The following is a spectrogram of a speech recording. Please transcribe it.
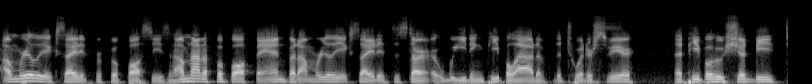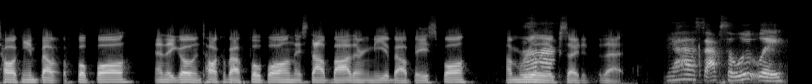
I'm really excited for football season. I'm not a football fan, but I'm really excited to start weeding people out of the Twitter sphere. The people who should be talking about football and they go and talk about football and they stop bothering me about baseball. I'm really Ah. excited for that. Yes, absolutely.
